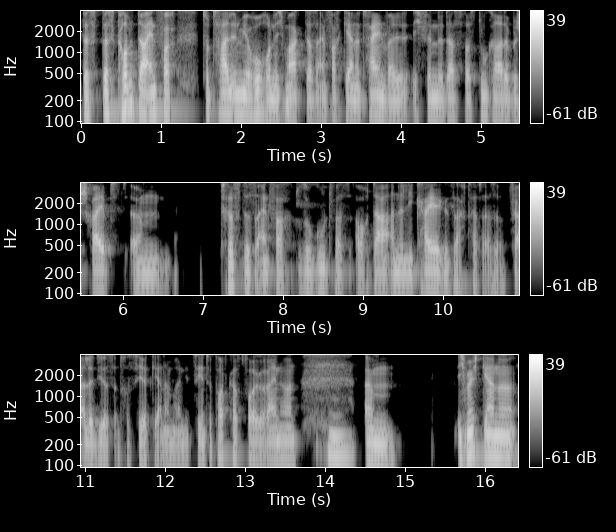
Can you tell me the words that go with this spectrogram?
das, das kommt da einfach total in mir hoch und ich mag das einfach gerne teilen, weil ich finde, das, was du gerade beschreibst, ähm, trifft es einfach so gut, was auch da Annelie Keil gesagt hat. Also für alle, die das interessiert, gerne mal in die zehnte Podcast-Folge reinhören. Mhm. Ähm, ich möchte gerne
